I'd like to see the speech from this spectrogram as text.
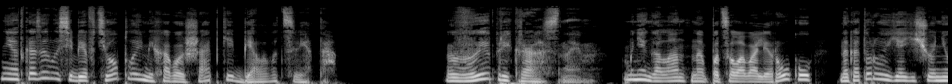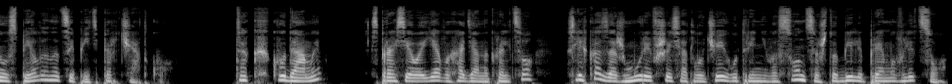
не отказала себе в теплой меховой шапке белого цвета. «Вы прекрасны». Мне галантно поцеловали руку, на которую я еще не успела нацепить перчатку. «Так куда мы?» — спросила я, выходя на крыльцо — слегка зажмурившись от лучей утреннего солнца, что били прямо в лицо.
